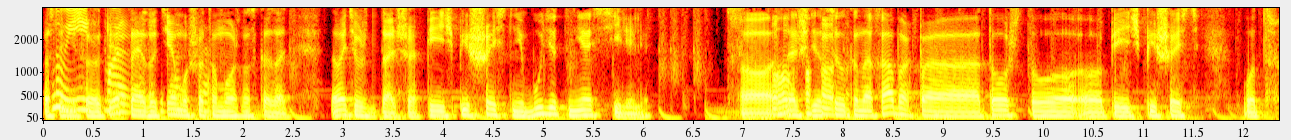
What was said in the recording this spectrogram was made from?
Последние ну, 40 лет на эту тему да. что-то можно сказать. Давайте уж дальше. PHP 6 не будет, не осилили. А, дальше идет ссылка на Хабар про то, что PHP э, 6 вот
